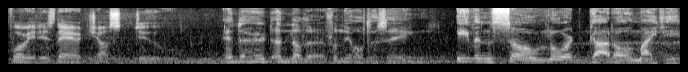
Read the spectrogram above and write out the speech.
for it is their just due. And I heard another from the altar saying, Even so, Lord God Almighty,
